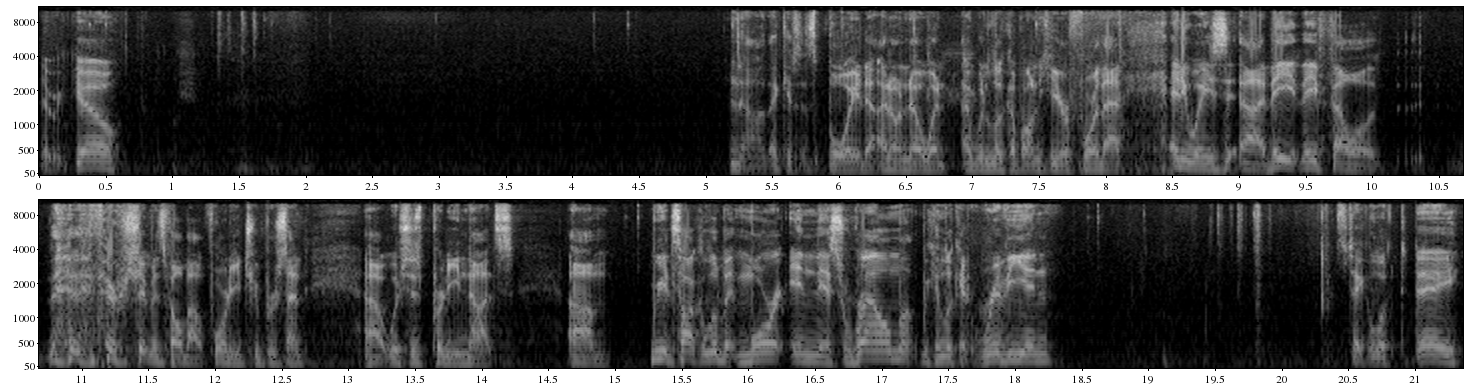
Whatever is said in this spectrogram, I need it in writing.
There we go. No, that gives us Boyd. I don't know what I would look up on here for that. Anyways, uh, they they fell. their shipments fell about 42%, uh, which is pretty nuts. Um, we can talk a little bit more in this realm. We can look at Rivian. Let's take a look today.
